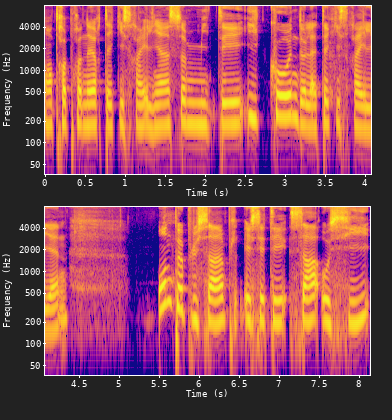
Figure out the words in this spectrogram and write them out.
entrepreneur tech israélien, sommité, icône de la tech israélienne on ne peut plus simple, et c'était ça aussi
